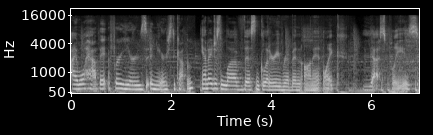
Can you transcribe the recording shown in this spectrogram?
I will have it for years and years to come. And I just love this glittery ribbon on it. Like, yes, please.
